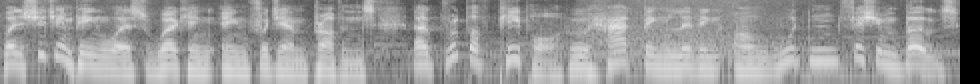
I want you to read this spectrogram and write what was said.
When Xi Jinping was working in Fujian province, a group of people who had been living on wooden fishing boats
